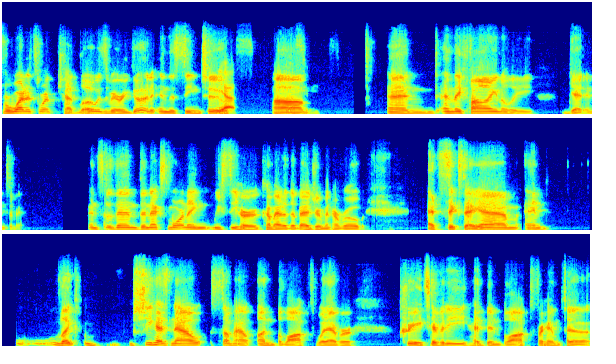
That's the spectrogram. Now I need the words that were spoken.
for what it's worth, Chad Lowe is very good in this scene too. yes. Um, and and they finally get intimate. And so then the next morning we see her come out of the bedroom in her robe at 6 a.m. and like she has now somehow unblocked whatever creativity had been blocked for him to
